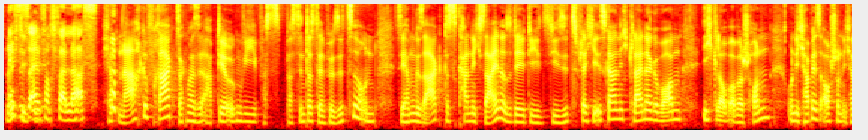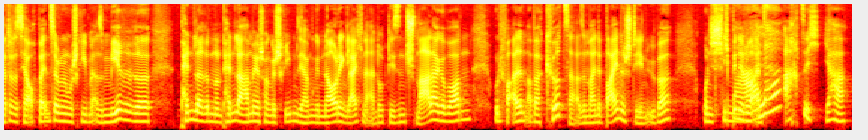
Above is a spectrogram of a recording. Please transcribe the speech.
Verlass. Es Richtig. ist einfach Verlass. Ich habe nachgefragt, sag mal, habt ihr irgendwie, was, was sind das denn für Sitze? Und sie haben gesagt, das kann nicht sein. Also die, die, die Sitzfläche ist gar nicht kleiner geworden. Ich glaube aber schon. Und ich habe jetzt auch schon, ich hatte das ja auch bei Instagram geschrieben, also mehrere Pendlerinnen und Pendler haben mir schon geschrieben, sie haben genau den gleichen Eindruck. Die sind schmaler geworden und vor allem aber kürzer. Also meine Beine stehen über. Und ich bin ja nur Schmaler? 1,80. Ja,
